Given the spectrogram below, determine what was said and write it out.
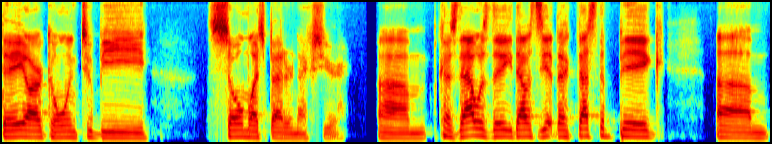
they are going to be so much better next year. Um, because that was the that was the that's the big um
